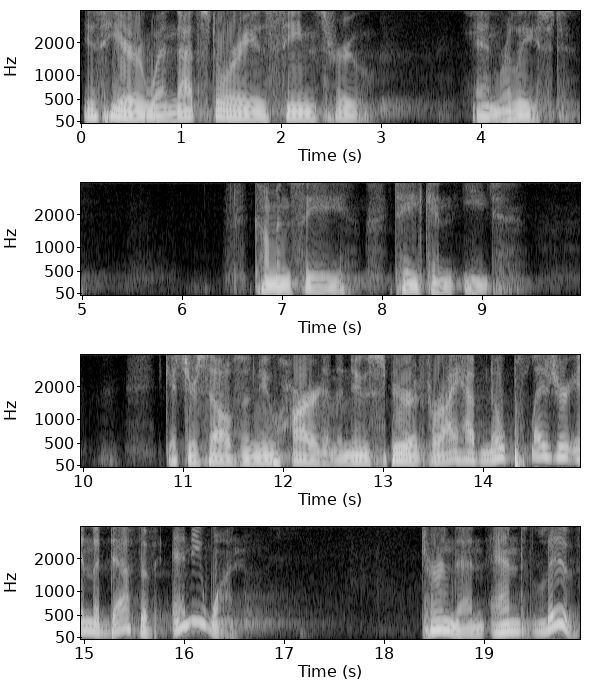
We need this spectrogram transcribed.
is here when that story is seen through and released? Come and see, take and eat. Get yourselves a new heart and a new spirit, for I have no pleasure in the death of anyone. Turn then and live.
